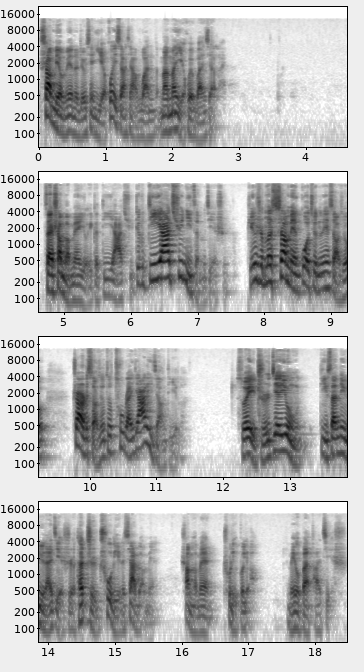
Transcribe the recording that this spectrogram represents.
上表面的流线也会向下弯的，慢慢也会弯下来。在上表面有一个低压区，这个低压区你怎么解释？凭什么上面过去的那些小球，这儿的小球它突然压力降低了？所以直接用第三定律来解释，它只处理了下表面，上表面处理不了，没有办法解释。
